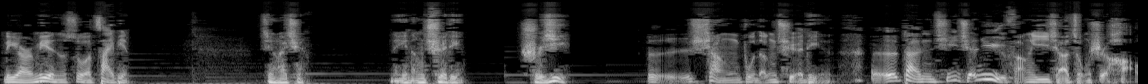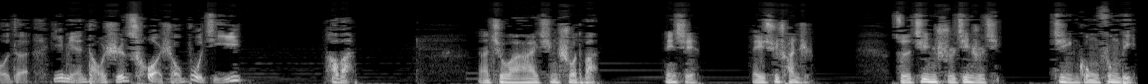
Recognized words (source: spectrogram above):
李儿面色再变，金爱卿，你能确定是疫？呃，尚不能确定。呃，但提前预防一下总是好的，以免到时措手不及。好吧。那就按爱卿说的办，林喜，你去传旨，自今时今日起，进宫封闭，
